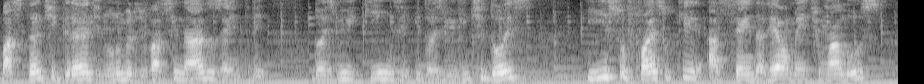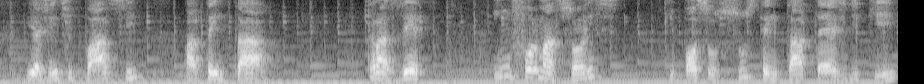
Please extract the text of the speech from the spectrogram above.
bastante grande no número de vacinados entre 2015 e 2022 e isso faz com que acenda realmente uma luz e a gente passe a tentar trazer informações que possam sustentar a tese de que,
